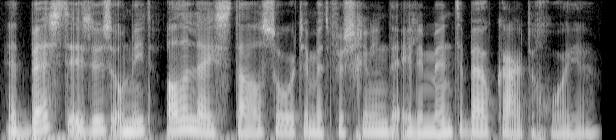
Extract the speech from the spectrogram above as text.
Het beste is dus om niet allerlei staalsoorten met verschillende elementen bij elkaar te gooien.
